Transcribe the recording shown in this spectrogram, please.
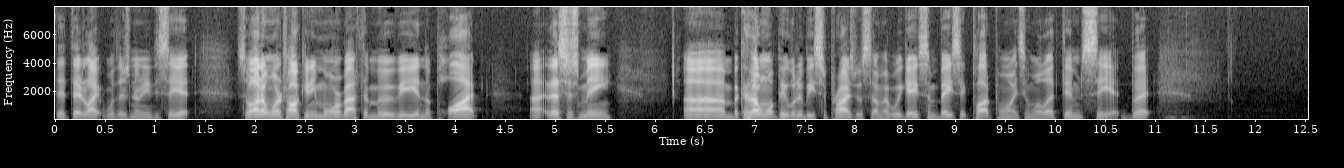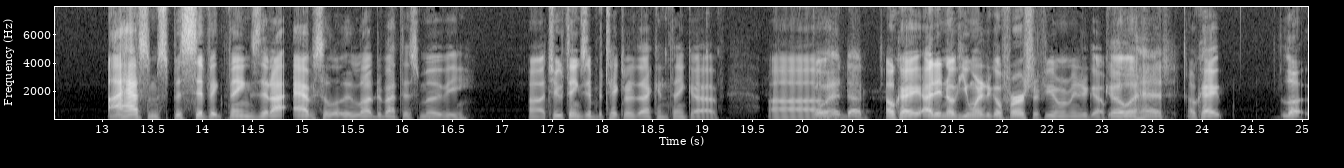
that they're like, well, there's no need to see it. So I don't want to talk any more about the movie and the plot. Uh, that's just me. Um, because I want people to be surprised with some of it. We gave some basic plot points and we'll let them see it. But I have some specific things that I absolutely loved about this movie. Uh, two things in particular that I can think of. Um, Go ahead, Dad. Okay, I didn't know if you wanted to go first or if you wanted me to go. Go ahead. Okay, look.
